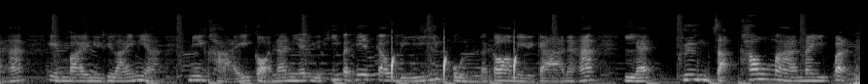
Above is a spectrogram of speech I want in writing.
นะฮะ M by Nutrilite เนี่ยมีขายก่อนหน้านี้อยู่ที่ประเทศเกาหลีญี่ปุ่น แล้วก็อเมริกานะฮะ และเพิ่งจะเข้ามาในประเท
